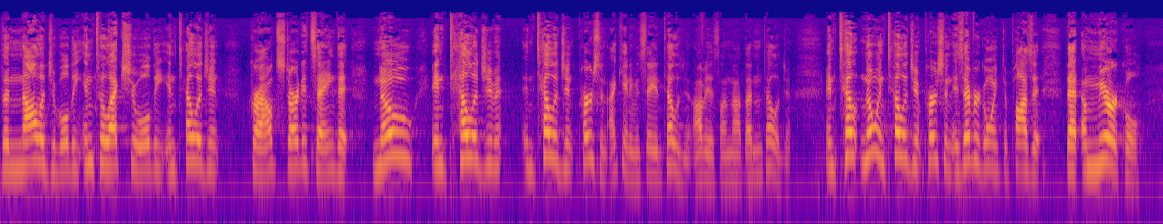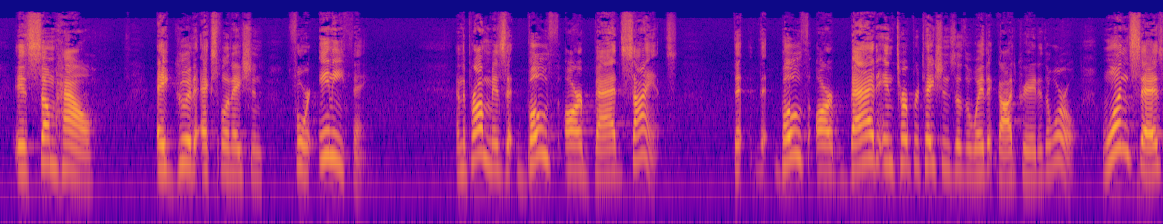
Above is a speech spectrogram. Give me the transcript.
the knowledgeable, the intellectual, the intelligent crowd started saying that no intelligent, intelligent person, I can't even say intelligent, obviously I'm not that intelligent. Intel, no intelligent person is ever going to posit that a miracle is somehow a good explanation for anything. And the problem is that both are bad science. That, that, both are bad interpretations of the way that God created the world. One says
